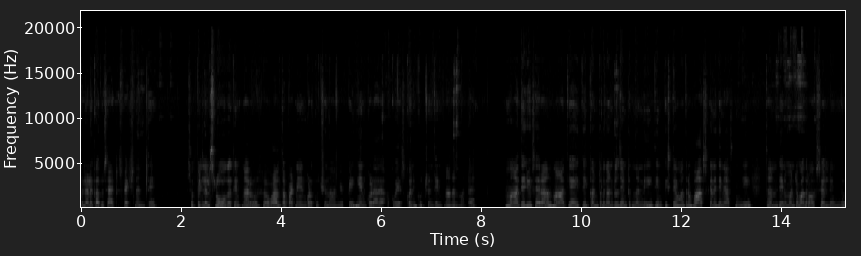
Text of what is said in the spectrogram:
పిల్లలకి అది సాటిస్ఫాక్షన్ అంతే. సో పిల్లలు స్లోగా తింటున్నారు. సో వాళ్ళతో పాటు నేను కూడా కూర్చుందామని చెప్పి నేను కూడా అక్క వేసుకొని కూర్చొని తింటున్నాను అనమాట మా అదే చూసారా? మా అదే అయితే గంటలు గంటలు తింటుందండి. తినిపిస్తే మాత్రం ఫాస్ట్గానే తినేస్తుంది. తను తినమంటే మాత్రం అవసరం లేదు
